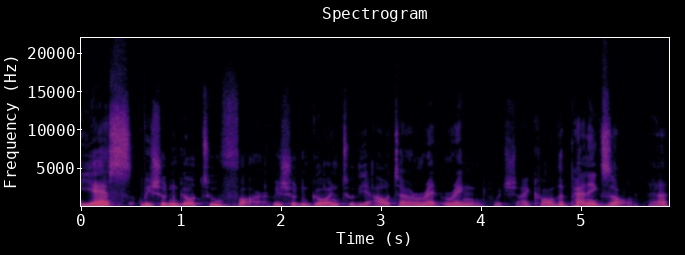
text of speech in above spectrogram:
yes, we shouldn't go too far. We shouldn't go into the outer red ring, which I call the panic zone. Yeah?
